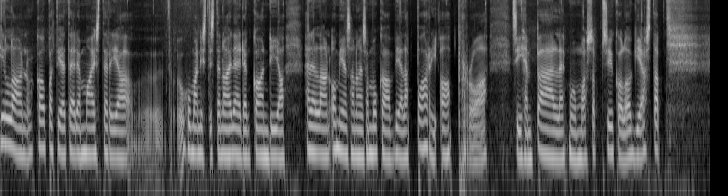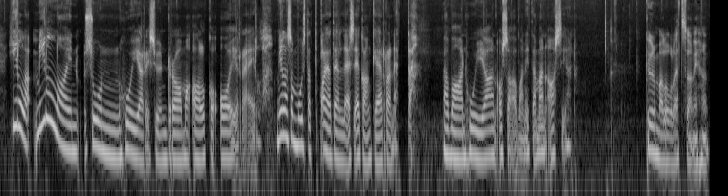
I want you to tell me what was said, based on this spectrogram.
Hilla on kauppatieteiden maisteri ja humanististen aineiden kandi ja hänellä on omien sanojensa mukaan vielä pari aproa siihen päälle, muun muassa psykologiasta. Hilla, milloin sun huijarisyndrooma alkoi oireilla? Milloin sä muistat ajatelleesi ekan kerran, että mä vaan huijaan osaavani tämän asian? Kyllä mä luulen, että se on ihan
